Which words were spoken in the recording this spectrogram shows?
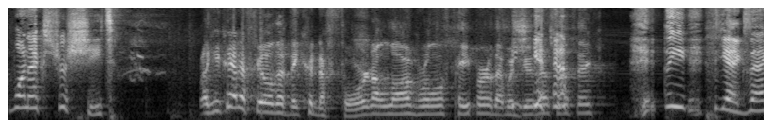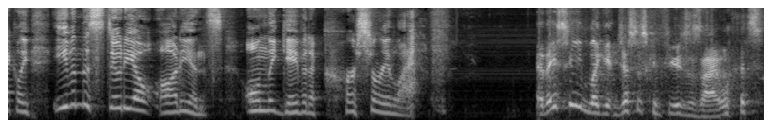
one extra sheet. Like you kind of feel that they couldn't afford a long roll of paper that would do that sort of thing. the yeah exactly. Even the studio audience only gave it a cursory laugh. And they seemed like it just as confused as I was.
